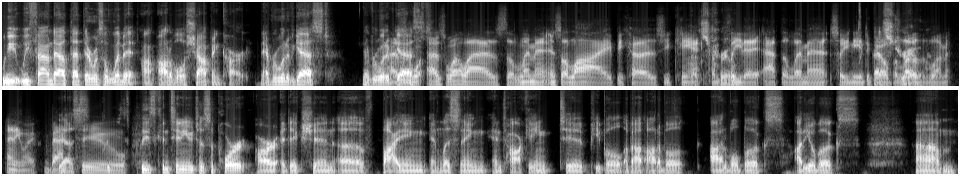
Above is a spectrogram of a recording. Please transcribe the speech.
we we found out that there was a limit on audible shopping cart. Never would have guessed Never would have as guessed. W- as well as the limit is a lie because you can't That's complete true. it at the limit, so you need to go That's below true. the limit. Anyway, back yes. to please, please continue to support our addiction of buying and listening and talking to people about Audible Audible books, audiobooks. Um,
